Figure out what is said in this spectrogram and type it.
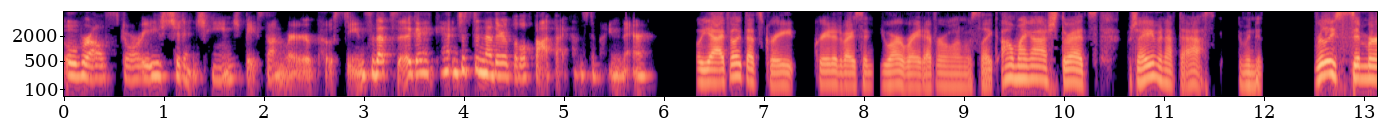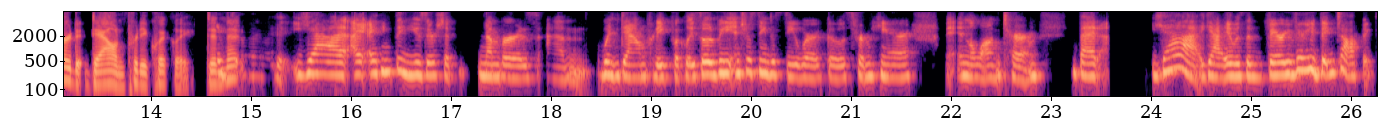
overall story shouldn't change based on where you're posting. So that's just another little thought that comes to mind there. Oh yeah, I feel like that's great, great advice. And you are right. Everyone was like, "Oh my gosh, threads," which I even have to ask. I mean, really simmered down pretty quickly, didn't it? it? Yeah, I, I, think the usership numbers um, went down pretty quickly. So it'd be interesting to see where it goes from here in the long term. But yeah, yeah, it was a very, very big topic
